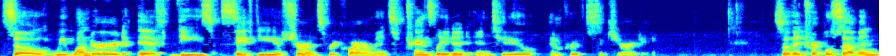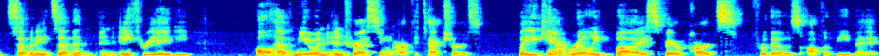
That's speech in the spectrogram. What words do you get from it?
So we wondered if these safety assurance requirements translated into improved security. So the 777, 787, and A380 all have new and interesting architectures, but you can't really buy spare parts for those off of eBay.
